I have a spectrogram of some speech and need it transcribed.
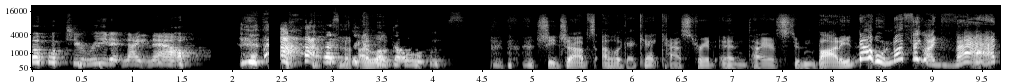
know what you read at night now. I love golems. she drops. Oh, look, I can't castrate an entire student body. No, nothing like that.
